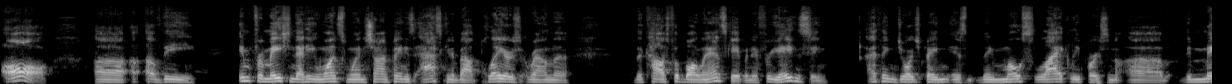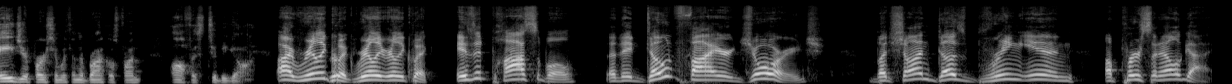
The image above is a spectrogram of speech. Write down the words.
all uh, of the information that he wants when Sean Payton is asking about players around the, the college football landscape and the free agency, I think George Paton is the most likely person, uh, the major person within the Broncos front office to be gone. All right, really quick, really, really quick. Is it possible that they don't fire George, but Sean does bring in a personnel guy?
